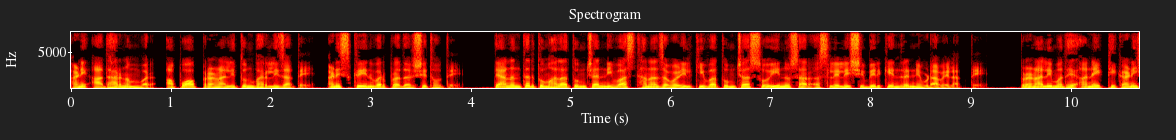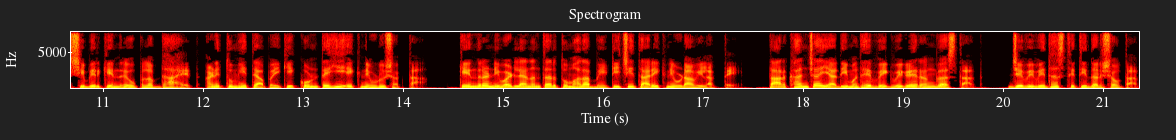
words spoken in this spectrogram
आणि आधार नंबर आपोआप प्रणालीतून भरली जाते आणि स्क्रीनवर प्रदर्शित होते. त्यानंतर तुम्हाला तुमच्या निवासस्थानाजवळील किंवा तुमच्या सोयीनुसार असलेले शिबिर केंद्र निवडावे लागते. प्रणालीमध्ये अनेक ठिकाणी शिबिर केंद्रे उपलब्ध आहेत आणि तुम्ही त्यापैकी कोणतेही एक निवडू शकता. केंद्र निवडल्यानंतर तुम्हाला भेटीची तारीख निवडावी लागते. तारखांच्या यादीमध्ये वेगवेगळे रंग असतात जे विविध स्थिती दर्शवतात.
